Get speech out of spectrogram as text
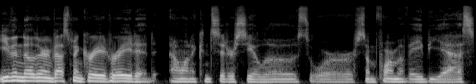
even though they're investment grade rated, I want to consider CLOs or some form of ABS.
